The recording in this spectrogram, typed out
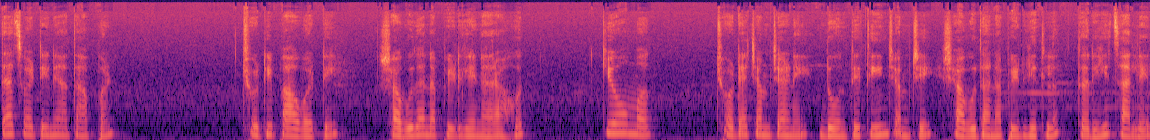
त्याच वाटीने आता आपण छोटी पाववाटी साबुदाणा पीठ घेणार आहोत किंवा मग छोट्या चमच्याने दोन ते तीन चमचे साबुदाणा पीठ घेतलं तरीही चालेल.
